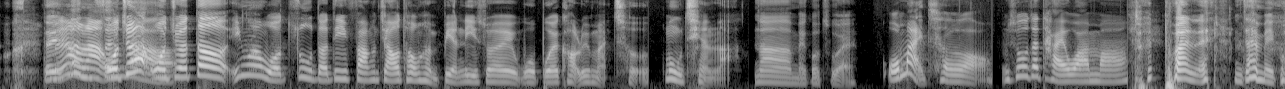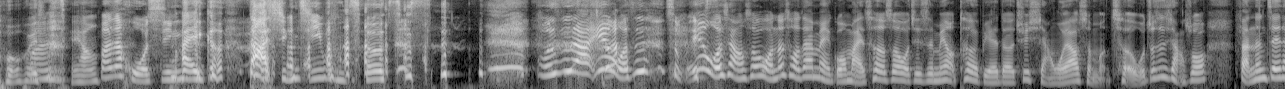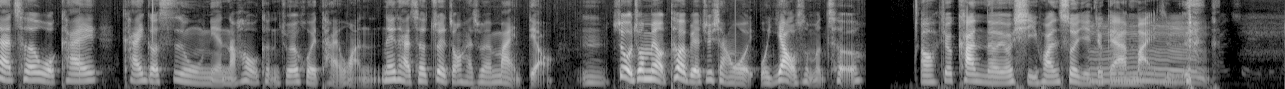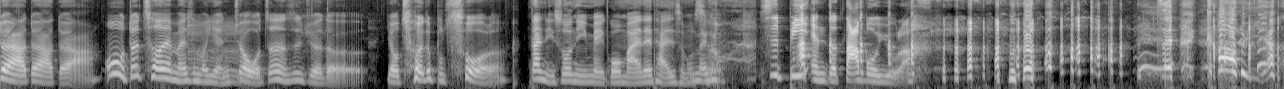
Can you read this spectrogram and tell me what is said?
没有啦，我觉得，我觉得，因为我住的地方交通很便利，所以我不会考虑买车。目前啦，那美国住哎，我买车哦。你说我在台湾吗？对，不然嘞，你在美国会是怎样？不然在火星买一个大型吉普车，是不是？不是啊，因为我是 什么？因为我想说，我那时候在美国买车的时候，我其实没有特别的去想我要什么车，我就是想说，反正这台车我开开个四五年，然后我可能就会回台湾，那台车最终还是会卖掉，嗯，所以我就没有特别去想我我要什么车，哦，就看了有喜欢顺眼就给他买，是不是？嗯、对啊，对啊，对啊，哦，我对车也没什么研究，嗯、我真的是觉得有车就不错了。但你说你美国买的那台是什么车？美国 是 B and W 啦，这靠呀！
